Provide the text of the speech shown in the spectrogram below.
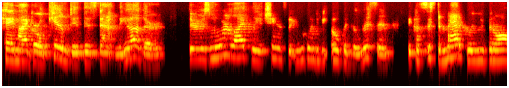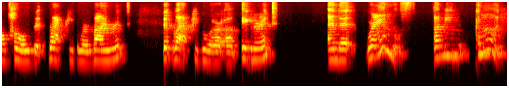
hey, my girl Kim did this, that, and the other, there is more likely a chance that you're going to be open to listen because systematically we've been all told that Black people are violent, that Black people are um, ignorant, and that we're animals. I mean, come on.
